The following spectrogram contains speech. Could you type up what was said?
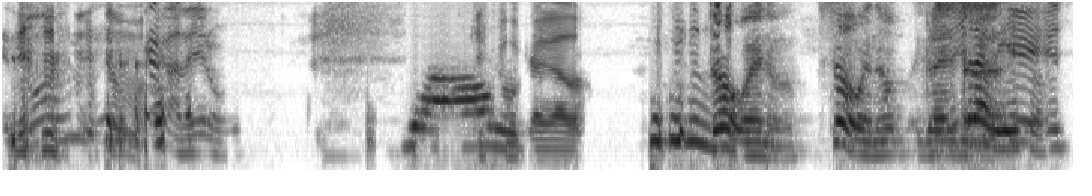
No, un un cagadero. Sí estuvo cagado. Todo bueno, todo bueno, gracias es-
